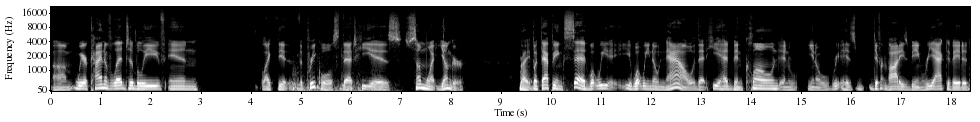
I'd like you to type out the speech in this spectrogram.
Um, we are kind of led to believe in like the the prequels that he is somewhat younger. Right. But that being said, what we what we know now that he had been cloned and you know re- his different bodies being reactivated,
